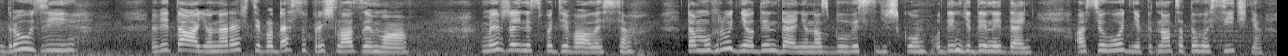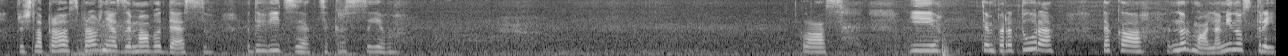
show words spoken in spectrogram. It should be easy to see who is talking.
Speaker 1: Друзі, вітаю! Нарешті в Одесу прийшла зима. Ми вже й не сподівалися. Там у грудні один день у нас був із сніжком, один єдиний день. А сьогодні, 15 січня, прийшла справжня зима в Одесу. Подивіться, як це красиво. Клас. І температура така нормальна, мінус 3.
